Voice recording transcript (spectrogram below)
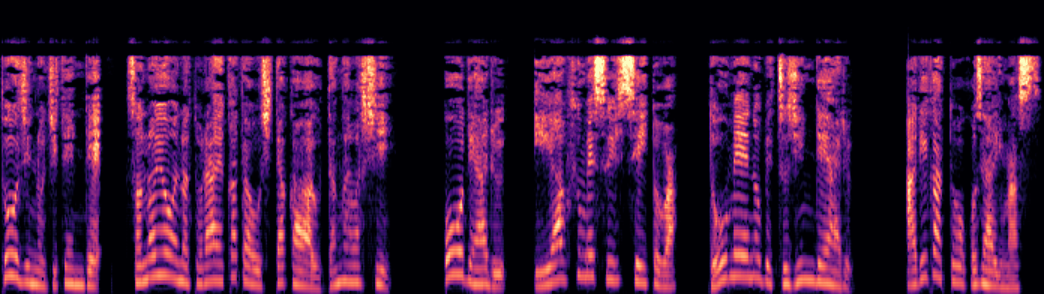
当時の時点でそのような捉え方をしたかは疑わしい。王であるイアフメス一世とは同盟の別人である。ありがとうございます。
